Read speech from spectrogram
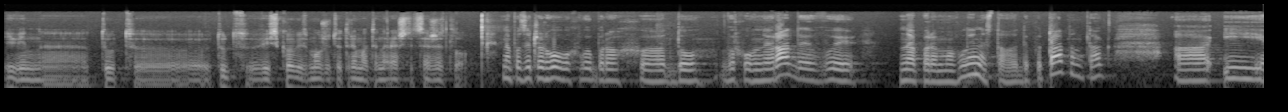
і він е, тут, е, тут військові зможуть отримати нарешті це житло. На позачергових виборах е, до Верховної Ради ви не перемогли, не стали депутатом, так? І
